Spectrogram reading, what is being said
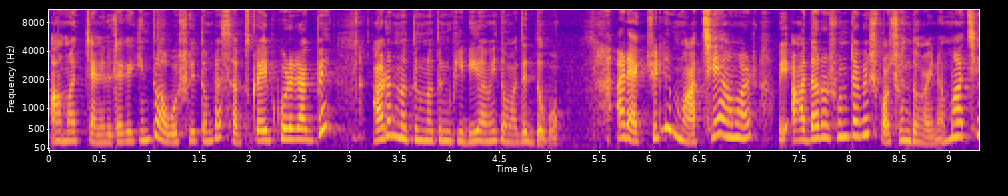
আমার চ্যানেলটাকে কিন্তু অবশ্যই তোমরা সাবস্ক্রাইব করে রাখবে। আরও নতুন নতুন ভিডিও আমি তোমাদের দেবো। আর অ্যাকচুয়ালি মাছে আমার ওই আদা রসুনটা বেশ পছন্দ হয় না। মাছে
